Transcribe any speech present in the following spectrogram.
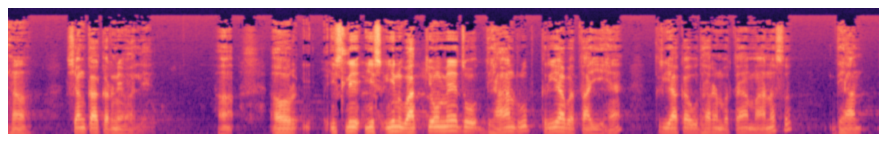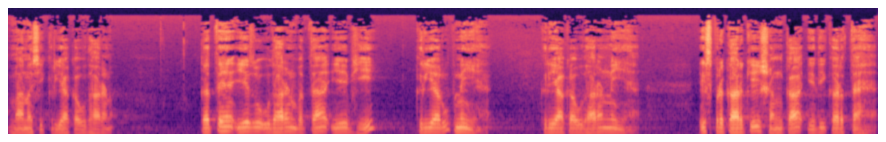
हाँ शंका करने वाले। हाँ और इसलिए इस, इन वाक्यों में जो ध्यान रूप क्रिया बताई है, क्रिया का उदाहरण बताया, मानस ध्यान, मानसिक क्रिया का उदाहरण। कहते हैं, ये जो उदाहरण बताया, ये भी क्रिया रूप नहीं है, क्रिया का उदाहरण नहीं है। इस प्रकार की शंका यदि करते हैं,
